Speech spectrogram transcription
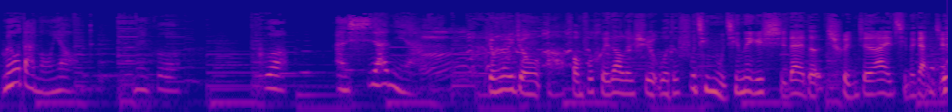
没有打农药。那个。哥，俺稀罕你啊！有没有一种啊，仿佛回到了是我的父亲母亲那个时代的纯真爱情的感觉？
